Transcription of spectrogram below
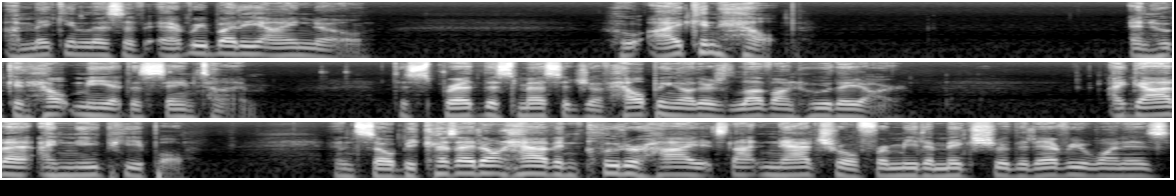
I'm making lists of everybody I know who I can help and who can help me at the same time to spread this message of helping others love on who they are. I gotta, I need people. And so, because I don't have includer high, it's not natural for me to make sure that everyone is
